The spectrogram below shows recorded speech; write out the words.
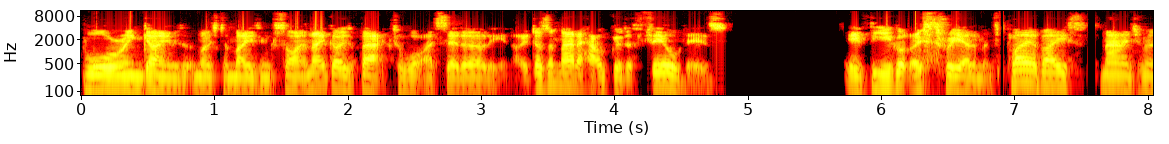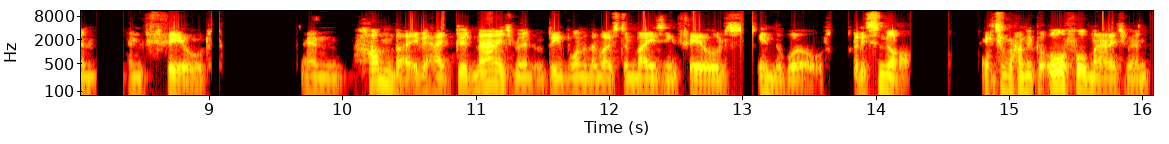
boring games at the most amazing site. And that goes back to what I said earlier. You know, it doesn't matter how good a field is. If you've got those three elements, player base, management, and field, and Humber, if it had good management, would be one of the most amazing fields in the world. But it's not. It's run, got awful management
